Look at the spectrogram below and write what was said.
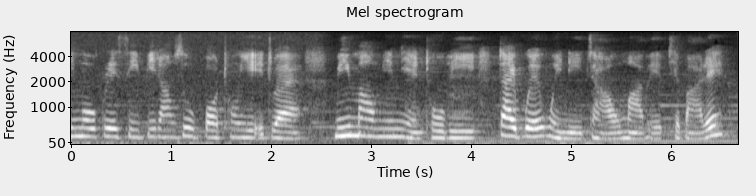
Democracy ပြည်ထောင်စုပေါ်ထွန်းရေးအတွက်မိမောင်းမြင့်မြင့်ထိုးပြီးတိုက်ပွဲဝင်နေကြအောင်မှာပဲဖြစ်ပါတယ်။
